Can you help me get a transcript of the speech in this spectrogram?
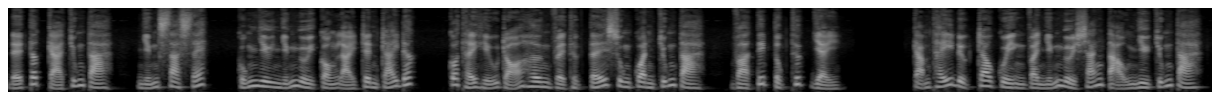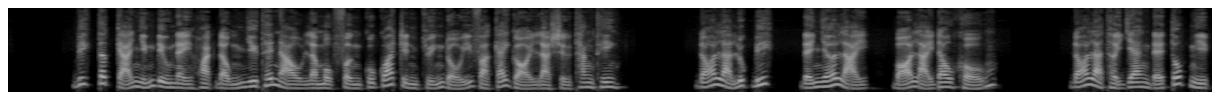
để tất cả chúng ta, những xa xét, cũng như những người còn lại trên trái đất, có thể hiểu rõ hơn về thực tế xung quanh chúng ta, và tiếp tục thức dậy. Cảm thấy được trao quyền và những người sáng tạo như chúng ta. Biết tất cả những điều này hoạt động như thế nào là một phần của quá trình chuyển đổi và cái gọi là sự thăng thiên. Đó là lúc biết, để nhớ lại, bỏ lại đau khổ. Đó là thời gian để tốt nghiệp.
